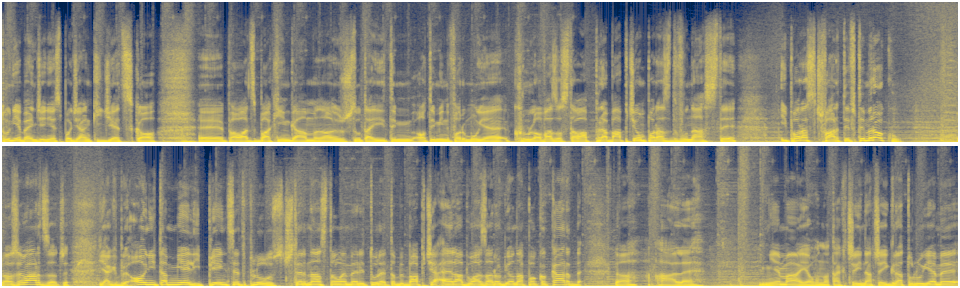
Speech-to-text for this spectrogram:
Tu nie będzie niespodzianki dziecko. E, Pałac Buckingham, no już tutaj tym, o tym informuje. Królowa została prababcią po raz dwunasty i po raz czwarty w tym roku. Proszę bardzo, czy jakby oni tam mieli 500 plus, 14 emeryturę, to by babcia Ela była zarobiona po kokardę. No, ale nie mają. No tak czy inaczej, gratulujemy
